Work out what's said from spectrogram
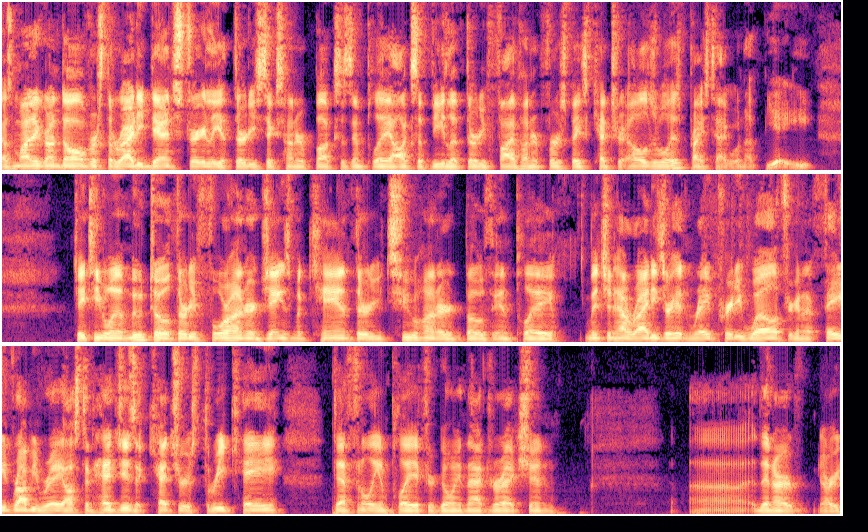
Yasmani Grandal versus the righty Dan Straily at 3600 bucks is in play. Alex Avila 3500 first base catcher eligible. His price tag went up. Yay. JT Realmuto, 3400, James McCann 3200 both in play. Mentioned how righties are hitting Ray pretty well. If you're going to fade Robbie Ray, Austin Hedges at catcher is 3K. Definitely in play if you're going that direction. Uh, then our our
